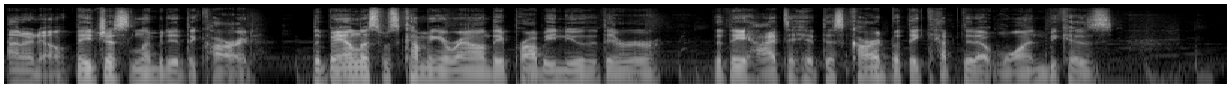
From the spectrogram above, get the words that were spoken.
i don't know. They just limited the card. The ban list was coming around. They probably knew that they were that they had to hit this card but they kept it at one because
